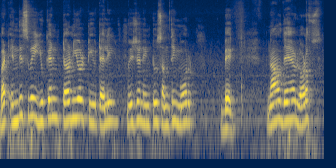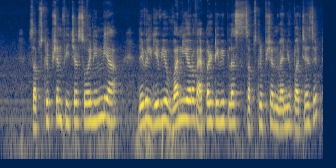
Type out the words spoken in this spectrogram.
but in this way you can turn your TV television into something more big. Now they have a lot of subscription features. So in india they will give you one year of apple tv plus subscription when you purchase it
